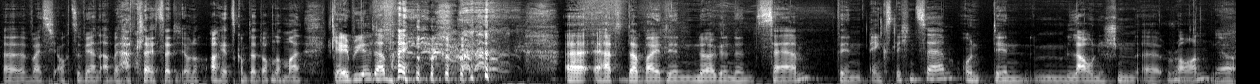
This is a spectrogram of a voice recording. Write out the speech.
äh, weiß sich auch zu wehren, aber er hat gleichzeitig auch noch, ach, jetzt kommt er doch noch mal Gabriel dabei. äh, er hat dabei den nörgelnden Sam, den ängstlichen Sam und den mm, launischen äh, Ron. Ja.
